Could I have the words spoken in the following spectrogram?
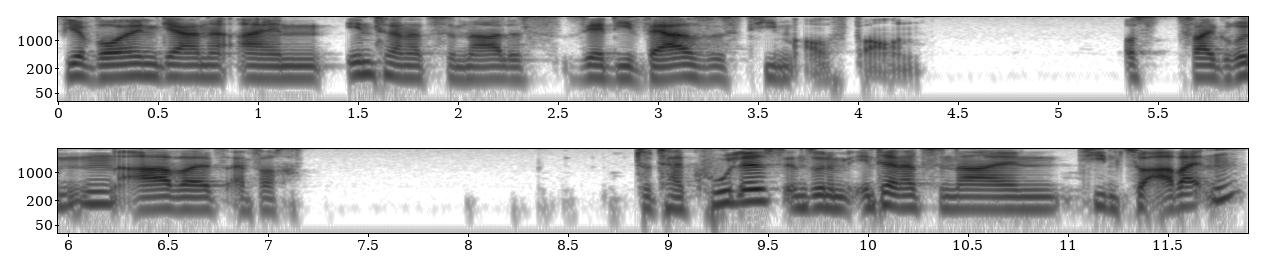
wir wollen gerne ein internationales, sehr diverses Team aufbauen. Aus zwei Gründen. A, weil es einfach total cool ist, in so einem internationalen Team zu arbeiten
